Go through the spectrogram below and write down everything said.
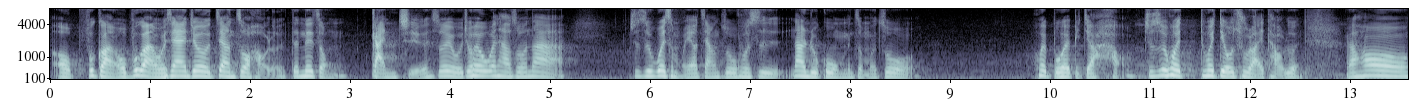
哦，不管我不管，我现在就这样做好了的那种感觉，所以我就会问他说，那就是为什么要这样做，或是那如果我们怎么做会不会比较好？就是会会丢出来讨论，然后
